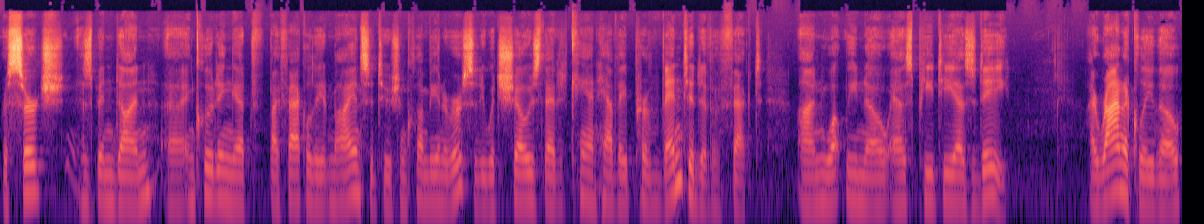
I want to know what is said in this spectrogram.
Research has been done, uh, including at, by faculty at my institution, Columbia University, which shows that it can have a preventative effect on what we know as PTSD. Ironically, though,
